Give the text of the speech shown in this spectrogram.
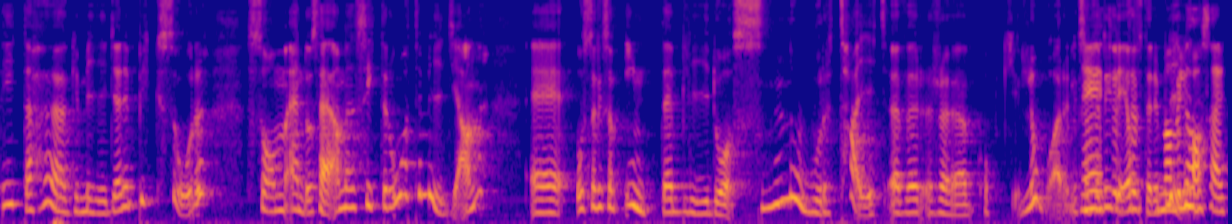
hitta högmidjade byxor som ändå så här, ja, men sitter åt i midjan Eh, och som liksom inte blir då snortajt över röv och lår. Liksom, Nej, för det är det ofta det man blir. Vill ha så här,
